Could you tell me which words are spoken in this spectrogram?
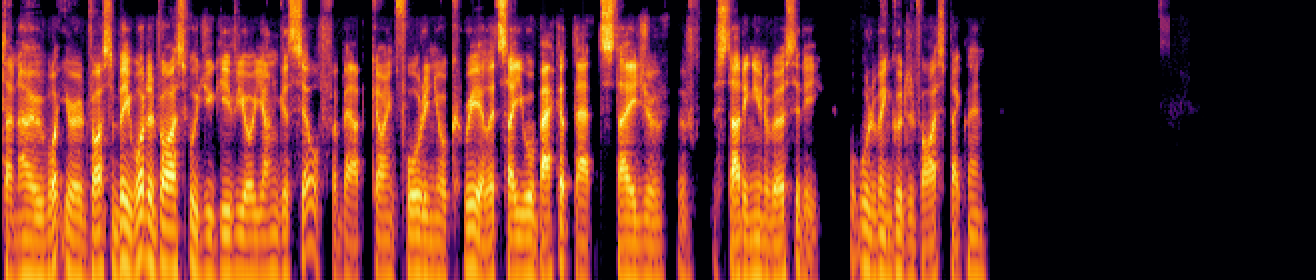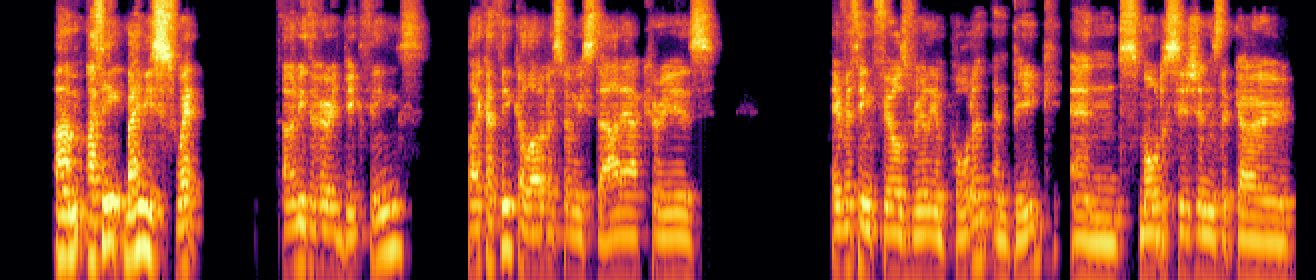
don't know what your advice would be. What advice would you give your younger self about going forward in your career? Let's say you were back at that stage of, of starting university. What would have been good advice back then? Um, I think maybe sweat only the very big things. Like I think a lot of us when we start our careers, everything feels really important and big, and small decisions that go, you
